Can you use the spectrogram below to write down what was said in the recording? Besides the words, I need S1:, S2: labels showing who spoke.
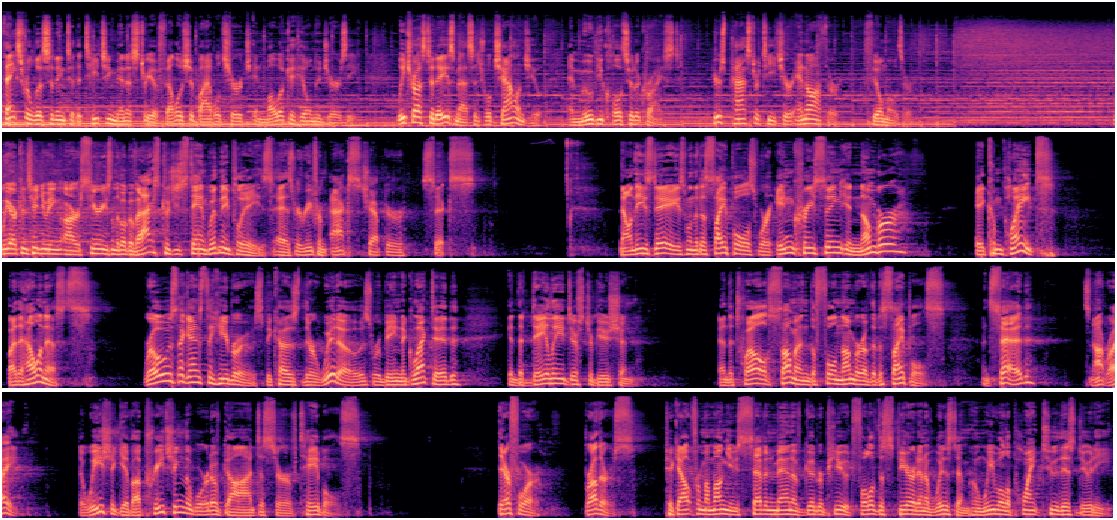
S1: Thanks for listening to the teaching ministry of Fellowship Bible Church in Mullica Hill, New Jersey. We trust today's message will challenge you and move you closer to Christ. Here's pastor, teacher, and author Phil Moser.
S2: We are continuing our series in the book of Acts. Could you stand with me, please, as we read from Acts chapter 6? Now, in these days, when the disciples were increasing in number, a complaint by the Hellenists rose against the Hebrews because their widows were being neglected in the daily distribution. And the twelve summoned the full number of the disciples and said, it's not right that we should give up preaching the word of God to serve tables. Therefore, brothers, pick out from among you seven men of good repute, full of the Spirit and of wisdom, whom we will appoint to this duty.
